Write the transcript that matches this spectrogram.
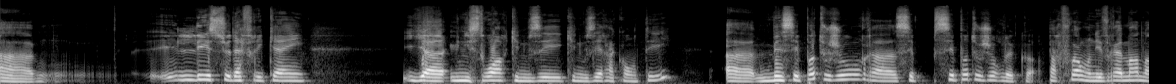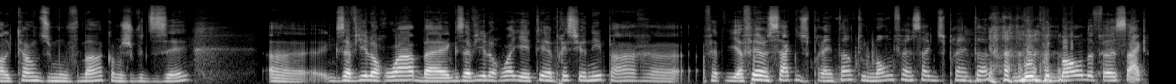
Euh, les Sud-Africains, il y a une histoire qui nous est, qui nous est racontée. Euh, mais c'est pas toujours c'est pas toujours le cas. Parfois, on est vraiment dans le camp du mouvement, comme je vous disais. Euh, Xavier Leroy, ben, Xavier Leroy, il a été impressionné par. Euh, en fait, il a fait un sac du printemps. Tout le monde fait un sac du printemps. Beaucoup de monde fait un sac.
